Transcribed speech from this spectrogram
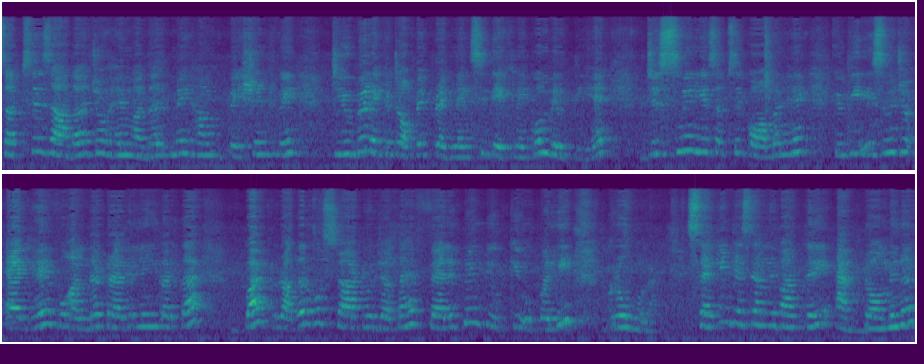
सबसे ज़्यादा जो है मदर में हम पेशेंट में ट्यूबल एक्टोपिक प्रेगनेंसी देखने को मिलती है, जिसमें ये सबसे कॉमन है, क्योंकि इसमें जो एग है, वो अंदर ट्रैवल नहीं करता है बट रादर वो स्टार्ट हो जाता है फेलिपिन ट्यूब के ऊपर ही ग्रो होना। सेकेंड जैसे हमने बात करी abdominal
